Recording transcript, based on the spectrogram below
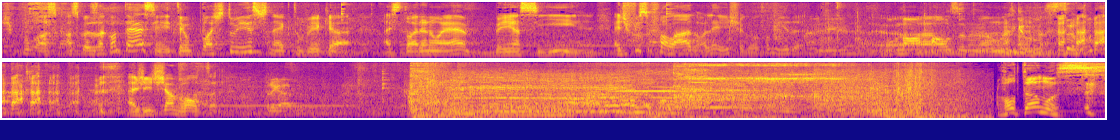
tipo, as, as coisas acontecem. Aí tem o plot twist, né? Que tu vê que a, a história não é bem assim. É, é difícil falar. Olha aí, chegou a comida. Vamos dar uma pausa na, Vamos, na gravação. a gente já volta. Obrigado. Voltamos!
